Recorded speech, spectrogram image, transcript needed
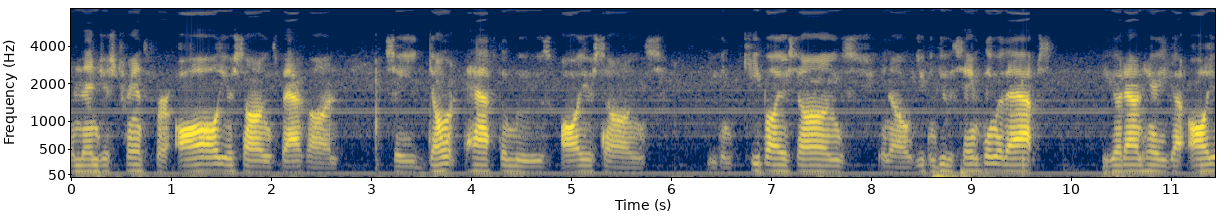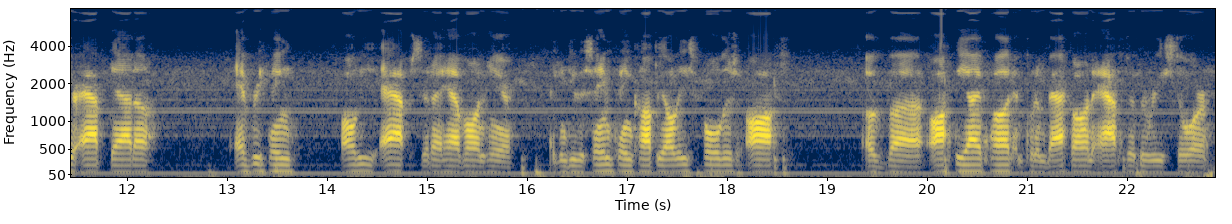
and then just transfer all your songs back on so you don't have to lose all your songs. You can keep all your songs, you know, you can do the same thing with apps. You go down here, you got all your app data, everything, all these apps that I have on here. I can do the same thing, copy all these folders off of uh, off the iPod and put them back on after the restore.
